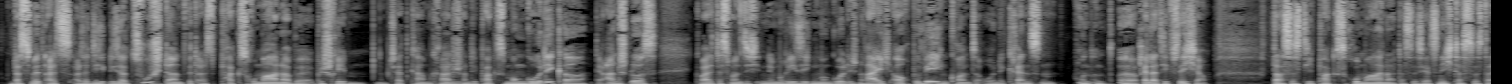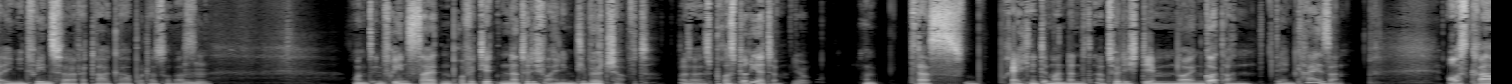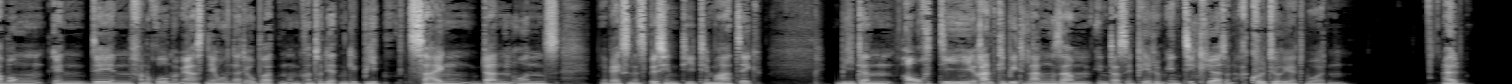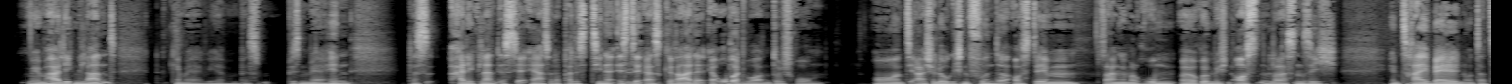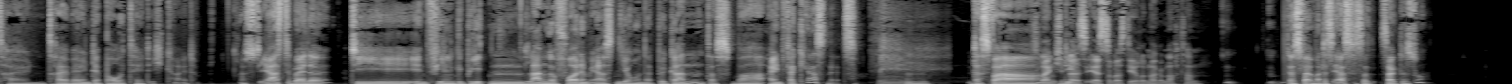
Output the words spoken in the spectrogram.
Und das wird als, also die, dieser Zustand wird als Pax Romana be beschrieben. Im Chat kam gerade Mhm. schon die Pax Mongolica, der Anschluss, quasi, dass man sich in dem riesigen mongolischen Reich auch bewegen konnte, ohne Grenzen und, und äh, relativ sicher. Das ist die Pax Romana. Das ist jetzt nicht, dass es da irgendwie einen Friedensvertrag gab oder sowas. Hm. Und in Friedenszeiten profitierten natürlich vor allen Dingen die Wirtschaft. Also es prosperierte. Jo. Und das rechnete man dann natürlich dem neuen Gott an, den Kaisern. Ausgrabungen in den von Rom im ersten Jahrhundert eroberten und kontrollierten Gebieten zeigen dann uns, wir wechseln jetzt ein bisschen die Thematik, wie dann auch die Randgebiete langsam in das Imperium integriert und akkulturiert wurden. Halt im Heiligen Land, da gehen wir ja wieder ein bisschen mehr hin, das Heilige Land ist ja erst, oder Palästina ist ja erst gerade erobert worden durch Rom. Und die archäologischen Funde aus dem, sagen wir mal, Rom, äh, römischen Osten lassen sich in drei Wellen unterteilen, drei Wellen der Bautätigkeit. Also die erste Welle, die in vielen Gebieten lange vor dem ersten Jahrhundert begann, das war ein Verkehrsnetz. Mhm. Das war. Das war eigentlich die, immer das Erste, was die Römer gemacht haben. Das war immer das Erste, sagtest du?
